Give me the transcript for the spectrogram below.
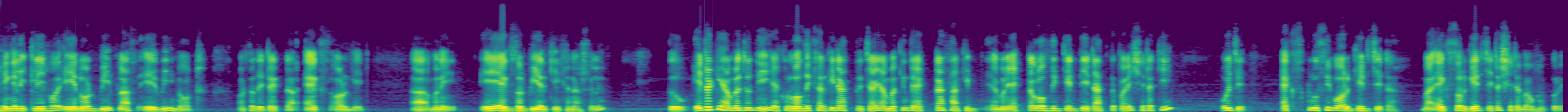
ভেঙে লিখলেই হয় A not B plus A B not অর্থাৎ এটা একটা এক্স অর গেট মানে এ এক্স অর বি আর কি এখানে আসলে। তো এটাকে আমরা যদি এখন লজিক সার্কিট আঁকতে চাই, আমরা কিন্তু একটা সার্কিট মানে একটা লজিক গেট দিয়ে এটা আঁকতে পারি, সেটা কি? ওই যে এক্সক্লুসিভ অর গেট যেটা, বা এক্স অর গেট যেটা, সেটা ব্যবহার করে।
